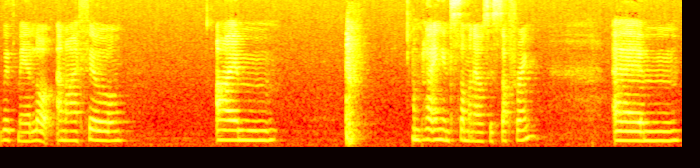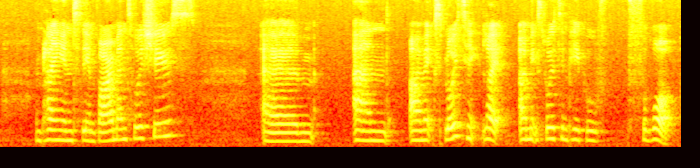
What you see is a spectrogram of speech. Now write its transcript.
with me a lot and I feel I'm I'm playing into someone else's suffering um, I'm playing into the environmental issues um, and I'm exploiting like I'm exploiting people f- for what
